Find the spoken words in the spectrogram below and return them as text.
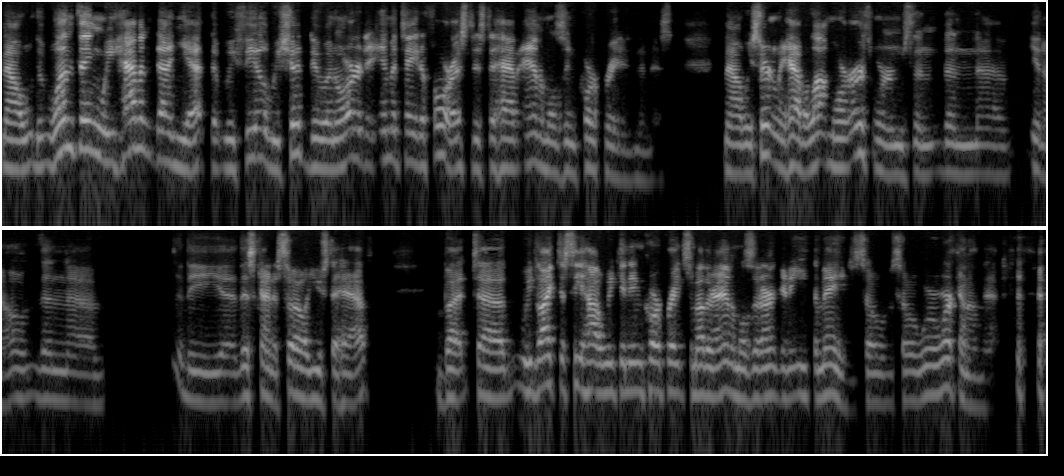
now the one thing we haven't done yet that we feel we should do in order to imitate a forest is to have animals incorporated in this. Now we certainly have a lot more earthworms than than uh, you know than uh, the uh, this kind of soil used to have, but uh, we'd like to see how we can incorporate some other animals that aren't going to eat the maize. So so we're working on that.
